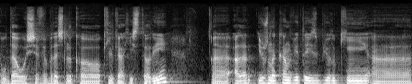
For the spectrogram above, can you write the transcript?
udało się wybrać tylko kilka historii, e, ale już na kanwie tej zbiórki e,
